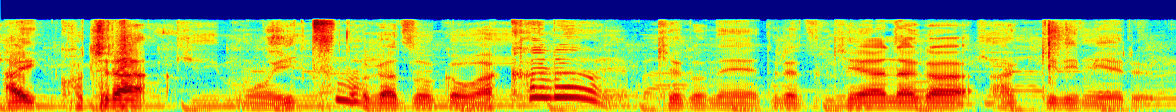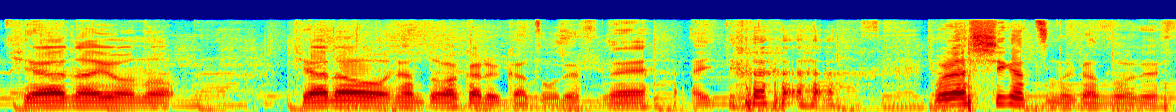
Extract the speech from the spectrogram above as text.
はいこちら。もういつの画像かわからんけどね。とりあえず毛穴がはっきり見える。毛穴用の毛穴をちゃんとわかる画像ですね。はい。これは4月の画像です。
